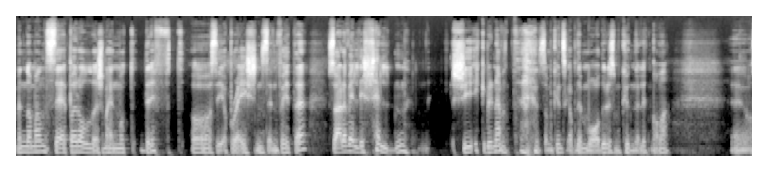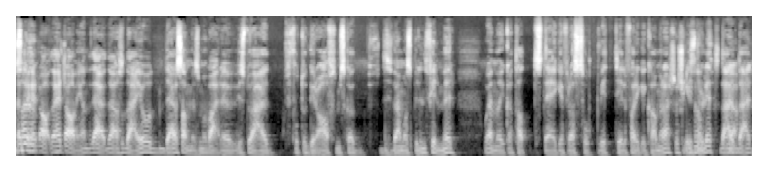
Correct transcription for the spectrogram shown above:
Men når man ser på roller som er inn mot drift og si operations innenfor IT, så er det veldig sjelden sky ikke blir nevnt som kunnskap. Det må du liksom kunne litt nå, da. Eh, og så det, er det er helt avhengig det er, det, er, altså, det, er jo, det er jo samme som å være hvis du er fotograf som skal være med å spille inn filmer, og ennå ikke har tatt steget fra sort-hvitt til fargekameraer, så sliter du litt. Det er, Ja. det er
